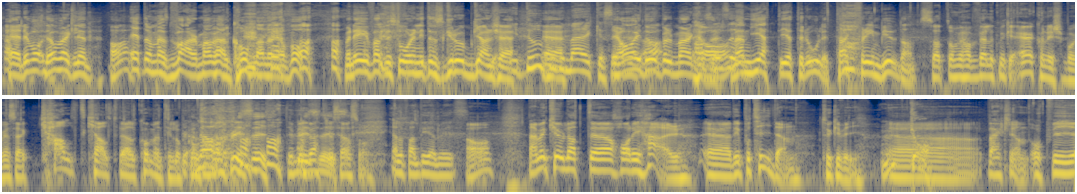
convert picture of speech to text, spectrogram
det, var, det var verkligen ja. ett av de mest varma välkomnanden jag fått. Men det är ju för att vi står i en liten skrubb kanske. I dubbel eh, bemärkelse. Ja, i dubbel bemärkelse. Ja. Men jätte, jätteroligt. Tack för inbjudan. Så att om vi har väldigt mycket aircondition på kan jag säga kallt, kallt välkommen till Option. Ja, precis. Det blir bättre så. I alla fall delvis. Ja. Nej, men kul att uh, ha dig här. Uh, det är på tiden, tycker vi. Mm. Uh, ja. Verkligen. Och vi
